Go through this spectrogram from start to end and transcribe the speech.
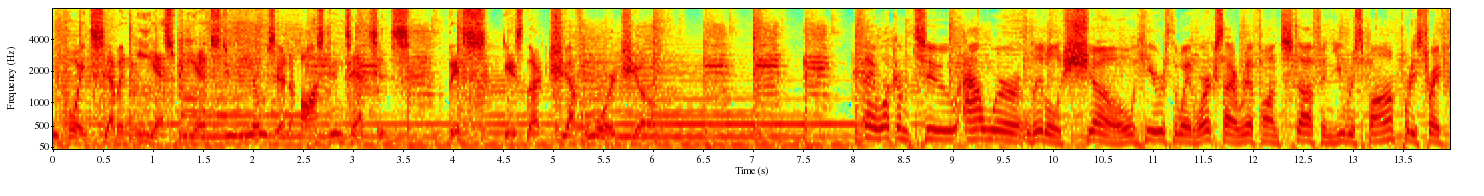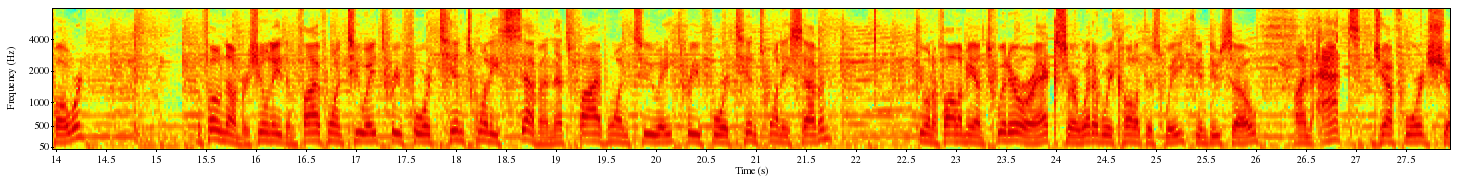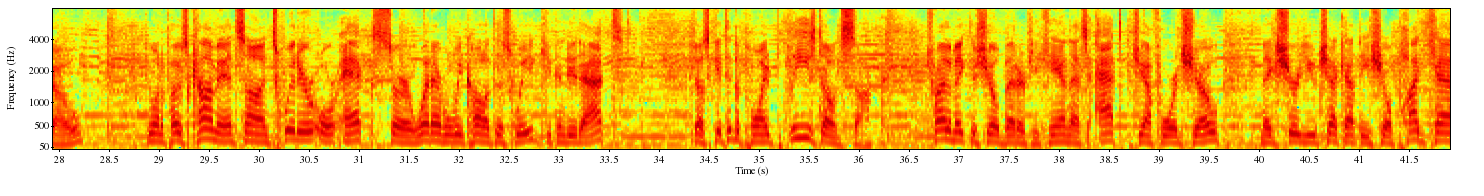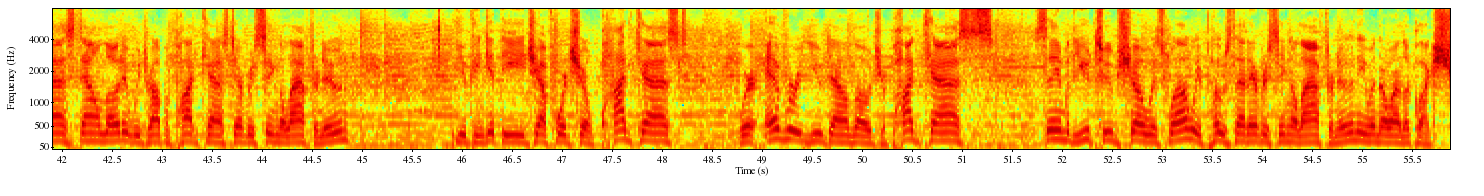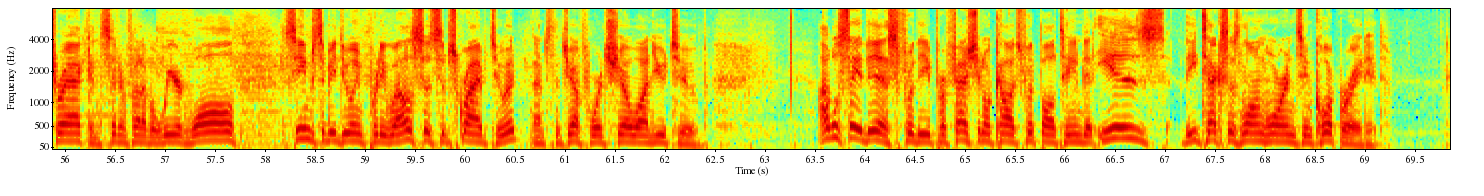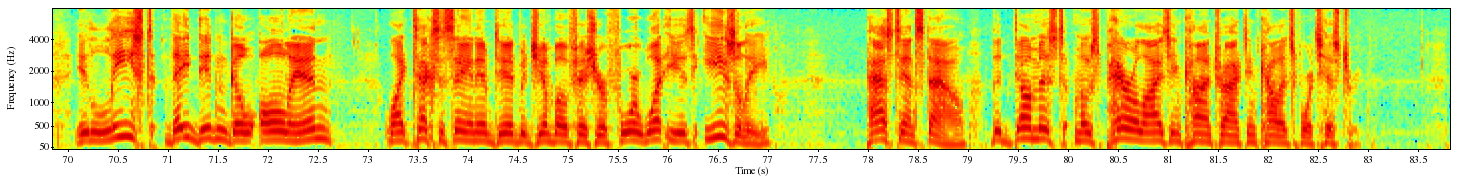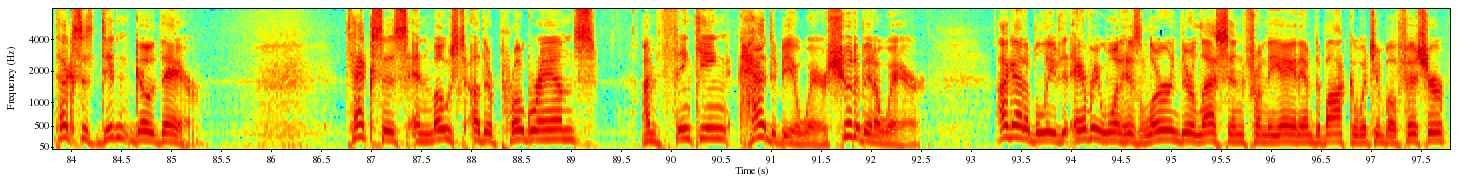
102.7 ESPN studios in Austin, Texas. This is The Jeff Ward Show. Hey, welcome to our little show. Here's the way it works I riff on stuff and you respond. Pretty straightforward. The phone numbers, you'll need them 512 834 1027. That's 512 834 1027. If you want to follow me on Twitter or X or whatever we call it this week, you can do so. I'm at Jeff Ward Show. If you want to post comments on Twitter or X or whatever we call it this week, you can do that. Just get to the point. Please don't suck. Try to make the show better if you can. That's at Jeff Ward Show. Make sure you check out the show podcast, download it. We drop a podcast every single afternoon. You can get the Jeff Ward Show podcast wherever you download your podcasts. Same with the YouTube show as well. We post that every single afternoon, even though I look like Shrek and sit in front of a weird wall. Seems to be doing pretty well, so subscribe to it. That's the Jeff Ward Show on YouTube. I will say this for the professional college football team that is the Texas Longhorns Incorporated. At least they didn't go all in like Texas A&M did with Jimbo Fisher for what is easily past tense now, the dumbest, most paralyzing contract in college sports history. Texas didn't go there. Texas and most other programs, I'm thinking, had to be aware, should have been aware. I got to believe that everyone has learned their lesson from the A&M debacle with Jimbo Fisher.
